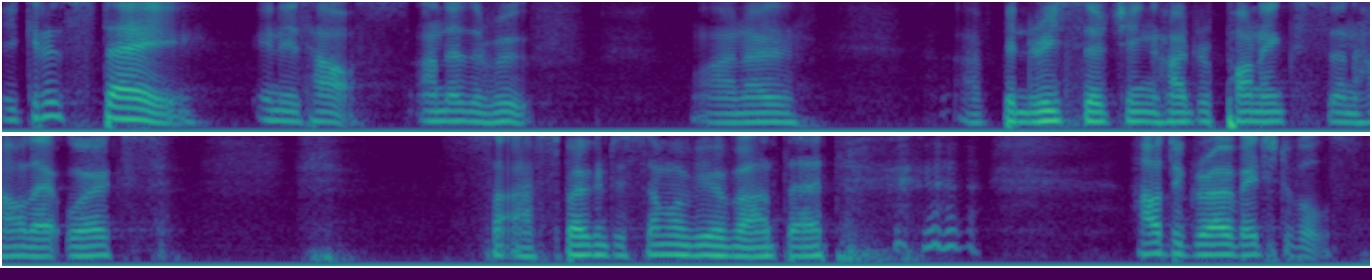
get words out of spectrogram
He couldn't stay in his house under the roof. Well, I know I've been researching hydroponics and how that works. So I've spoken to some of you about that. how to grow vegetables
